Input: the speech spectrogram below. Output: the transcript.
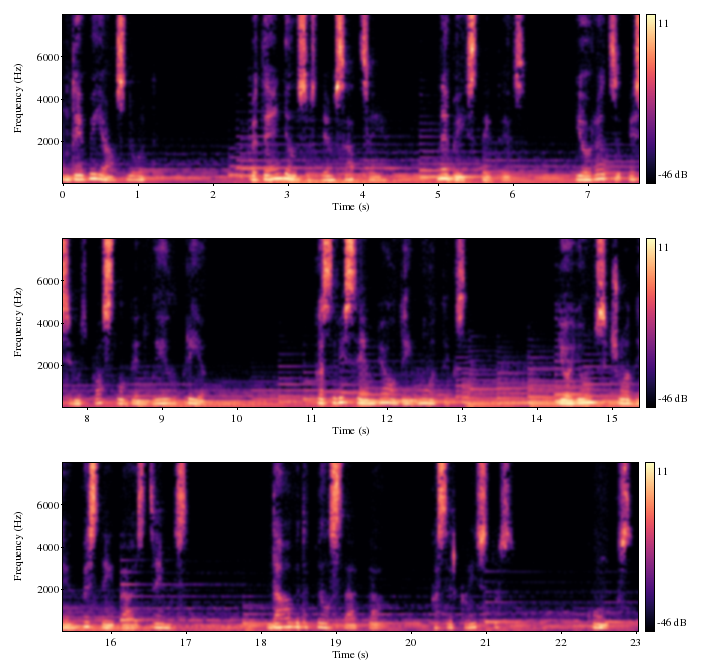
un tie bijās ļoti. Bet eņģelis uz tiem sacīja: Nebīsties, jo redzi, es jums pasludinu lielu prieku, kas visiem ļaudīm notiks, jo jums šodien pestītājs dzimis Dāvida pilsētā, kas ir Kristus, Kungs.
